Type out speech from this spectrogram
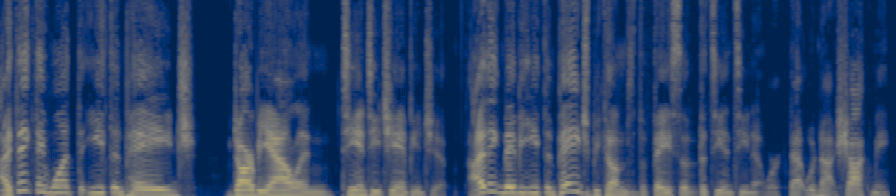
I think they want the Ethan Page Darby Allin TNT Championship. I think maybe Ethan Page becomes the face of the TNT network. That would not shock me.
